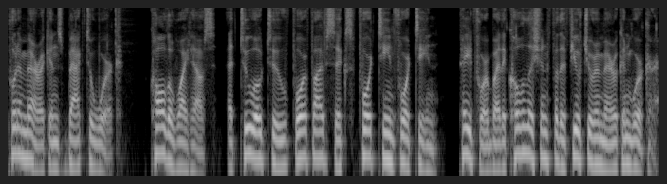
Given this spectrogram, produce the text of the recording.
Put Americans back to work. Call the White House at 202 456 1414. Paid for by the Coalition for the Future American Worker.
